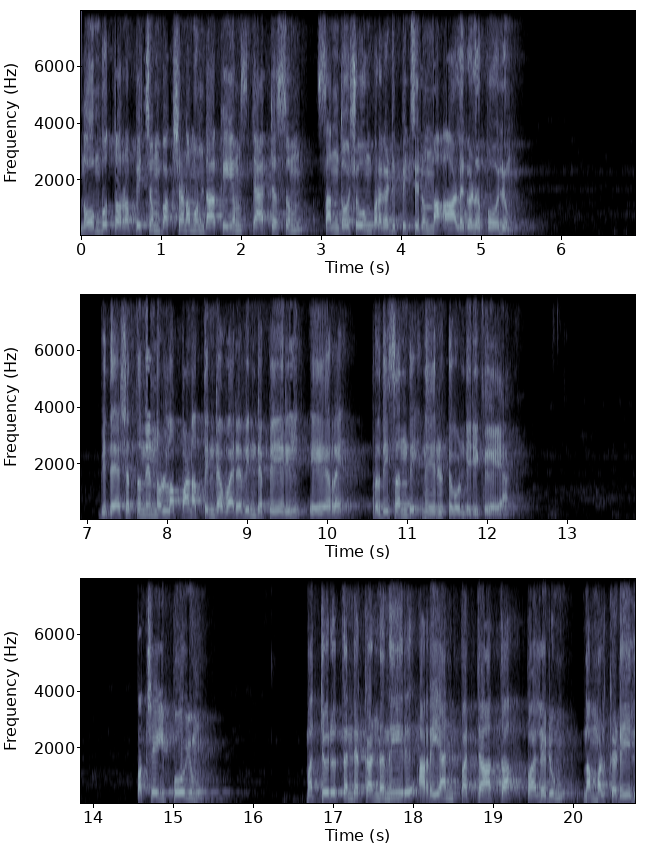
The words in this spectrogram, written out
നോമ്പ് തുറപ്പിച്ചും ഭക്ഷണം ഉണ്ടാക്കിയും സ്റ്റാറ്റസും സന്തോഷവും പ്രകടിപ്പിച്ചിരുന്ന ആളുകൾ പോലും വിദേശത്തു നിന്നുള്ള പണത്തിന്റെ വരവിന്റെ പേരിൽ ഏറെ പ്രതിസന്ധി നേരിട്ടുകൊണ്ടിരിക്കുകയാണ്. പക്ഷേ ഇപ്പോഴും മറ്റൊരുത്തന്റെ കണ്ണുനീര് അറിയാൻ പറ്റാത്ത പലരും നമ്മൾക്കിടയിൽ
